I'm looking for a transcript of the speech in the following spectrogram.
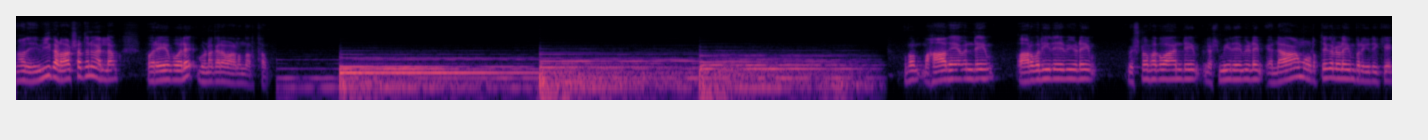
ആ ദേവി കടാക്ഷത്തിനും എല്ലാം ഒരേപോലെ ഗുണകരമാണെന്നർത്ഥം അപ്പം മഹാദേവന്റെയും പാർവതീദേവിയുടെയും വിഷ്ണു ഭഗവാന്റെയും ലക്ഷ്മി ദേവിയുടെയും എല്ലാ മൂർത്തികളുടെയും പ്രീതിക്ക്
